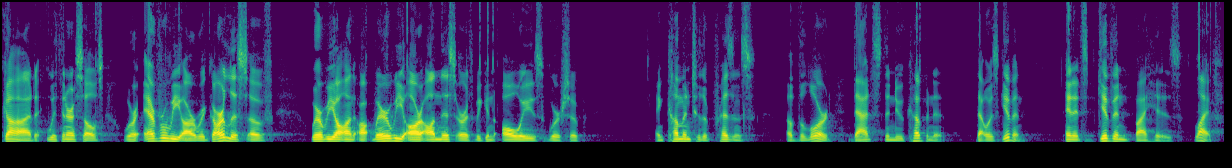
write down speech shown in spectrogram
God within ourselves wherever we are, regardless of where we, are on, uh, where we are on this earth, we can always worship and come into the presence of the Lord. That's the new covenant that was given, and it's given by his life.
